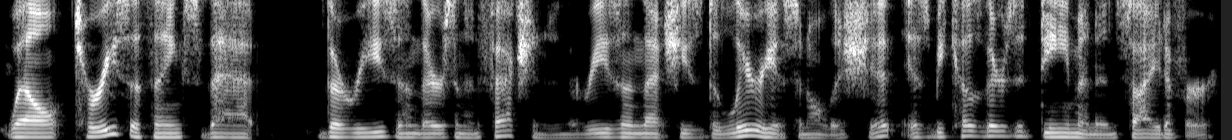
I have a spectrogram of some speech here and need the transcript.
Well, Teresa thinks that the reason there's an infection and the reason that she's delirious and all this shit is because there's a demon inside of her.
